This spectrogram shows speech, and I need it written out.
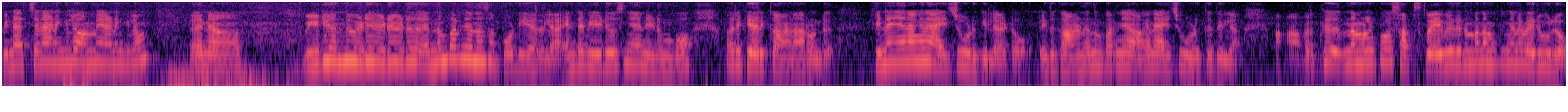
പിന്നെ അച്ഛനാണെങ്കിലും അമ്മയാണെങ്കിലും എന്നാ വീഡിയോ ഒന്നും ഇടും ഇടും ഇടും എന്നും പറഞ്ഞൊന്നും സപ്പോർട്ട് ചെയ്യാറില്ല. എന്റെ വീഡിയോസ് ഞാൻ ഇടുമ്പോൾ അവർ കയറി കാണാറുണ്ട്. പിന്നെ ഞാൻ അങ്ങനെ അയച്ചു കൊടുക്കില്ല കേട്ടോ. ഇത് കാണുമെന്നും പറഞ്ഞ് അങ്ങനെ അയച്ചു കൊടുക്കത്തില്ല. അവർക്ക് നമ്മളിപ്പോൾ സബ്സ്ക്രൈബ് ചെയ്തിടുമ്പോൾ നമുക്കിങ്ങനെ വരുമല്ലോ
